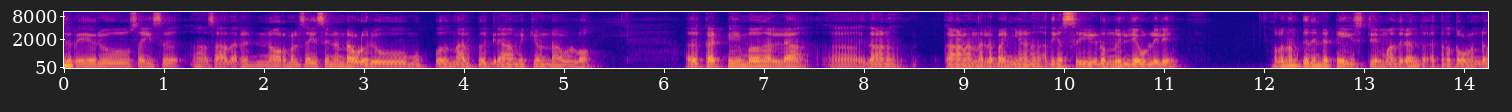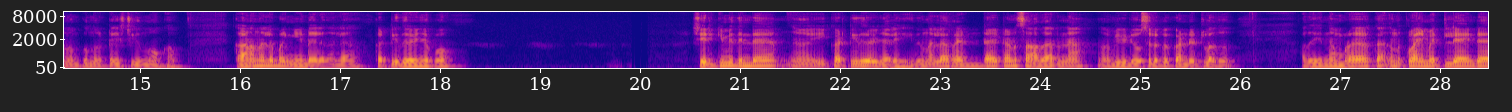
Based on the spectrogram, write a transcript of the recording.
ചെറിയൊരു സൈസ് ആ സാധാരണ നോർമൽ സൈസ് തന്നെ ഉണ്ടാവുള്ളൂ. ഒരു മുപ്പത് നാൽപ്പത് ഗ്രാമൊക്കെ ഉണ്ടാവുള്ളൂ. അത് കട്ട് ചെയ്യുമ്പോൾ നല്ല ഇതാണ്. കാണാൻ നല്ല ഭംഗിയാണ്. അധികം സീഡൊന്നും ഇല്ല ഉള്ളിൽ അപ്പോൾ നമുക്കിതിന്റെ ടേസ്റ്റ് മധുരം എത്രത്തോളം ഉണ്ട് നമുക്കൊന്ന് ടേസ്റ്റ് ചെയ്ത് നോക്കാം. കാണാൻ നല്ല ഭംഗിയുണ്ടായില്ലേ നല്ല കട്ട് ചെയ്ത് കഴിഞ്ഞപ്പോൾ ശരിക്കും ഇതിന്റെ ഈ കട്ട് ചെയ്ത് കഴിഞ്ഞാൽ ഇത് നല്ല റെഡായിട്ടാണ് സാധാരണ വീഡിയോസിലൊക്കെ കണ്ടിട്ടുള്ളത്. അത് നമ്മുടെ ക്ലൈമറ്റിൽ അതിന്റെ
